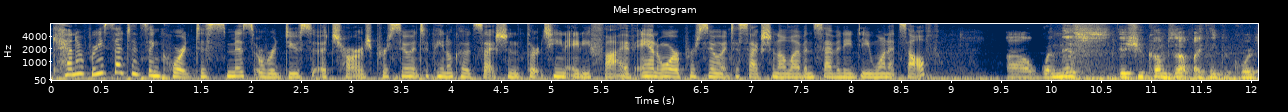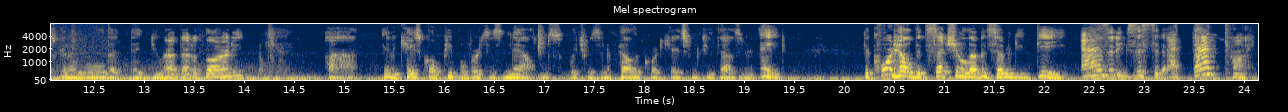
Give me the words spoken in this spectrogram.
Can a resentencing court dismiss or reduce a charge pursuant to Penal Code Section 1385 and or pursuant to Section 1170D1 itself? Uh, when this issue comes up, I think a court's going to rule that they do have that authority. Uh, in a case called People versus Nelms, which was an appellate court case from 2008, the court held that Section 1170D, as it existed at that time,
